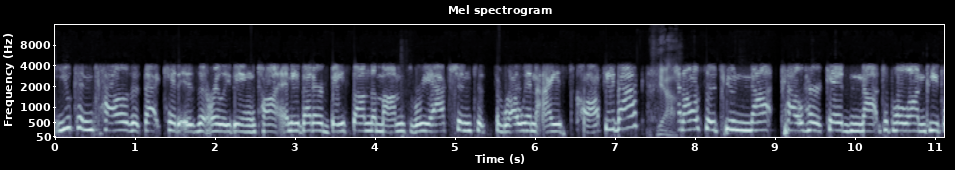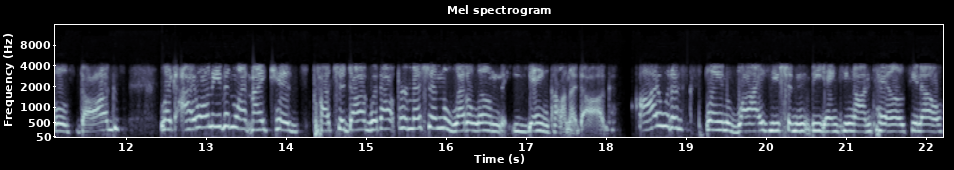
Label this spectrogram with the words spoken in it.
You can tell that that kid isn't really being taught any better based on the mom's reaction to throw in iced coffee back Yeah. and also to not tell her kid not to pull on people's dogs. Like, I won't even let my kids touch a dog without permission, let alone yank on a dog. I would have explained why he shouldn't be yanking on tails, you know,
